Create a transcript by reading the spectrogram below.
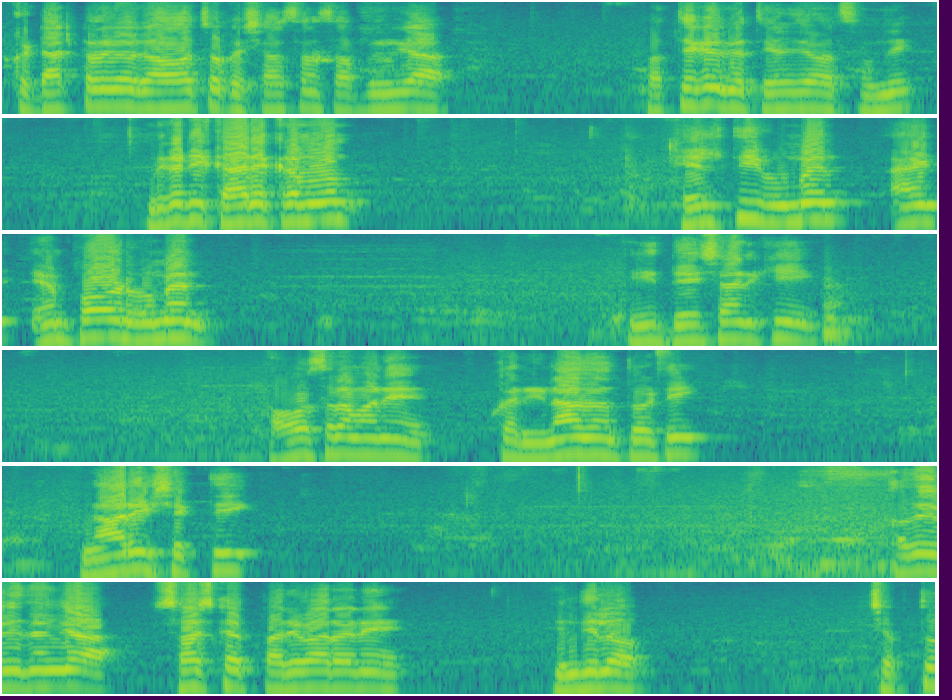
ఒక డాక్టర్గా కావచ్చు ఒక శాసనసభ్యునిగా ప్రత్యేకంగా తెలియజేయవలసి ఉంది ఎందుకంటే ఈ కార్యక్రమం healthy women and empowered women ఈ దేశానికి అవసరమనే ఒక నినాదంతో నారీ శక్తి అదేవిధంగా సంస్కృత్ పరివార్ అనే హిందీలో చెప్తూ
